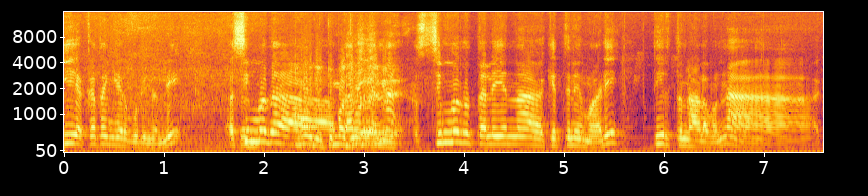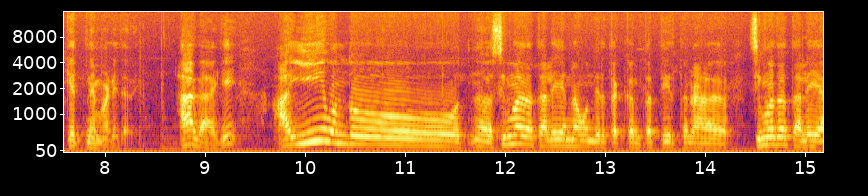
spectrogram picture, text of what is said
ಈ ಅಕ್ಕತಂಗಿಯರ ಗುಡಿನಲ್ಲಿ ಸಿಂಹದ ಸಿಂಹದ ತಲೆಯನ್ನ ಕೆತ್ತನೆ ಮಾಡಿ ತೀರ್ಥನಾಳವನ್ನ ಕೆತ್ತನೆ ಮಾಡಿದ್ದಾರೆ. ಹಾಗಾಗಿ ಆ ಈ ಒಂದು ಸಿಂಹದ ತಲೆಯನ್ನ ಹೊಂದಿರತಕ್ಕಂಥ ತೀರ್ಥನಾಳ ಸಿಂಹದ ತಲೆಯ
